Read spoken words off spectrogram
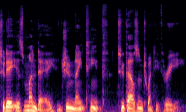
Today is Monday, June 19th, 2023.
